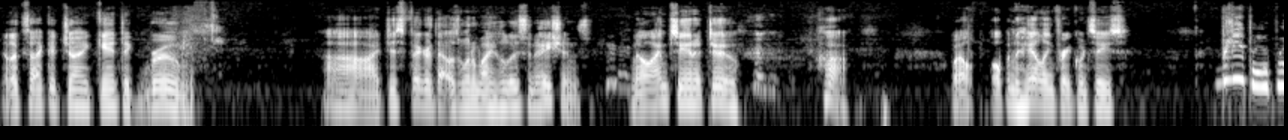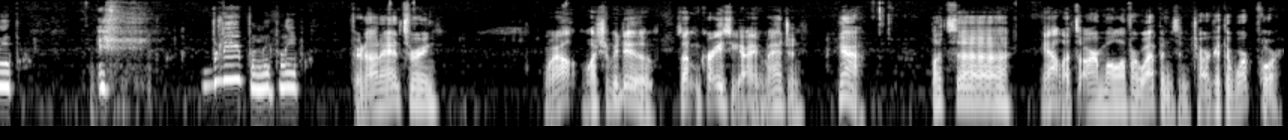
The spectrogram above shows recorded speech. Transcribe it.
It looks like a gigantic broom. Ah, I just figured that was one of my hallucinations. No, I'm seeing it too. Huh. Well, open the hailing frequencies. Bleep, bloop, bloop. Bleep, bloop, bloop. They're not answering. Well, what should we do? Something crazy, I imagine. Yeah. Let's, uh, yeah, let's arm all of our weapons and target their warp core.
